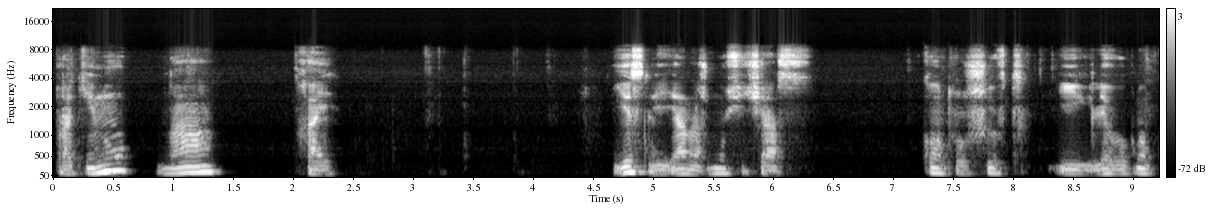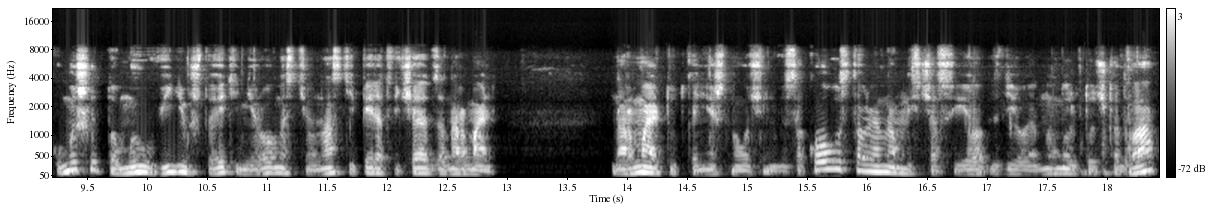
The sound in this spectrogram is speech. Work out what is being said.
протяну на high. Если я нажму сейчас Ctrl-Shift и левую кнопку мыши, то мы увидим, что эти неровности у нас теперь отвечают за нормаль. Нормаль тут, конечно, очень высоко выставлена. Мы сейчас ее сделаем на 0.2.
